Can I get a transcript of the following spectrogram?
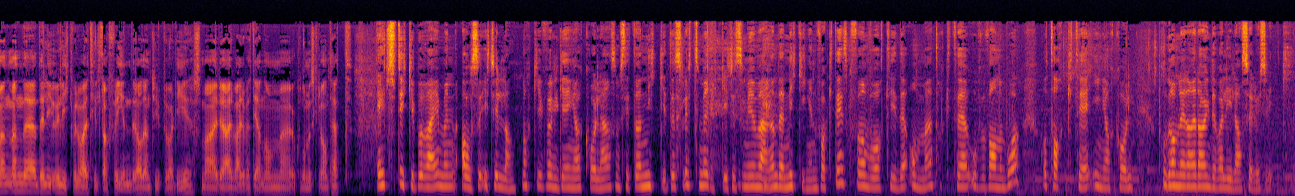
men, men eh, det vil likevel være tiltak for å inndra den type verdier som er ervervet gjennom eh, økonomisk kriminalitet. Et stykke på vei, men altså ikke langt nok, ifølge Inger Koll her, som sitter og nikker til slutt. Vi rekker ikke så mye mer enn den nikkingen, faktisk, for vår tid er omme. Takk til Ove Vanebo, og takk til Inger Koll. Programleder i dag, det var Lila Sølhusvik.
